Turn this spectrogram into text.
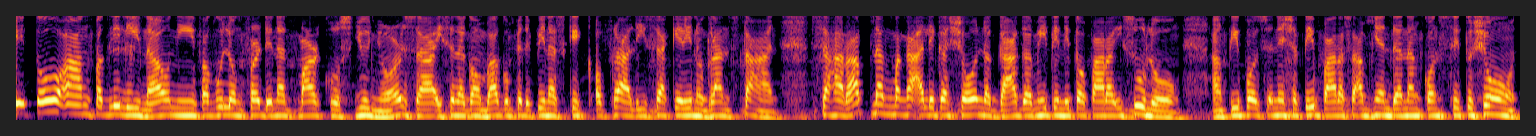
Ito ang paglilinaw ni Pangulong Ferdinand Marcos Jr. sa isinagawang bagong Pilipinas kick-off rally sa Quirino Grandstand sa harap ng mga alegasyon na gagamitin ito para isulong ang People's Initiative para sa amyenda ng konstitusyon.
